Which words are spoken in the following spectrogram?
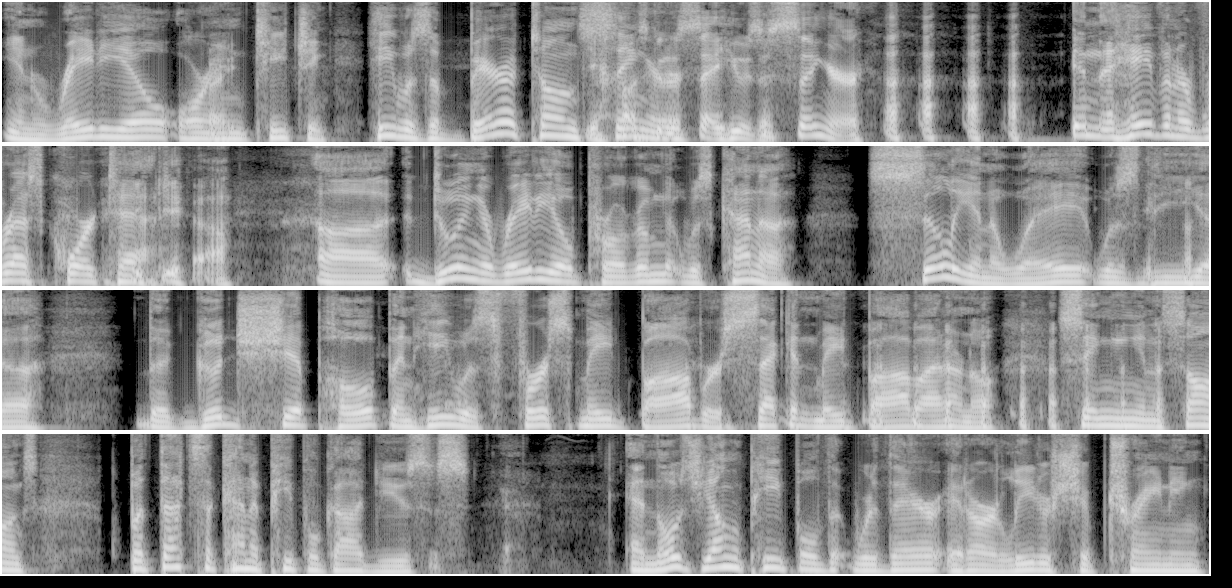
in radio, or in teaching. He was a baritone singer. I was going to say he was a singer. in the Haven of Rest Quartet. yeah. uh, doing a radio program that was kind of silly in a way. It was the uh, the Good Ship Hope, and he was first mate Bob or second mate Bob. I don't know, singing in the songs. But that's the kind of people God uses. And those young people that were there at our leadership training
